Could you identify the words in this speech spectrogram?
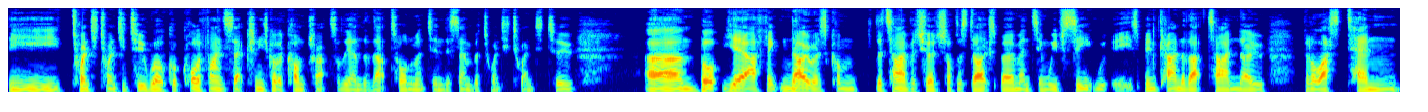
the 2022 World Cup qualifying section. He's got a contract till the end of that tournament in December 2022. Um, but yeah, I think now has come the time for Cherchesov to start experimenting. We've seen it's been kind of that time now for the last 10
